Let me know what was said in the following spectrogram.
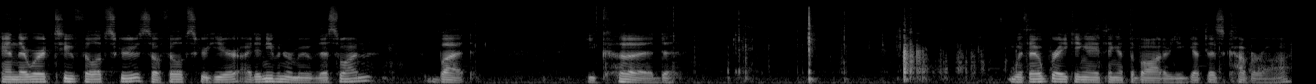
and there were two Phillips screws. So Phillips screw here. I didn't even remove this one, but you could without breaking anything at the bottom, you get this cover off.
